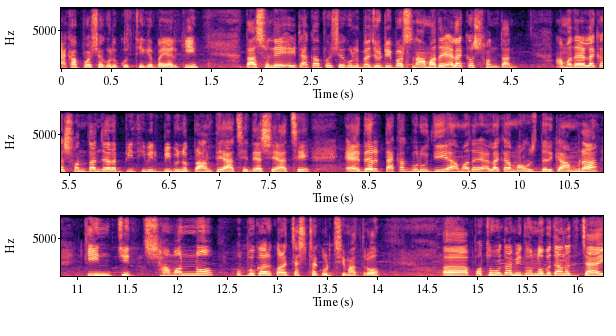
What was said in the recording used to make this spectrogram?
টাকা পয়সাগুলো থেকে পাই আর কি? তা আসলে এই টাকা পয়সাগুলো মেজরিটি পার্সন আমাদের এলাকার সন্তান। আমাদের এলাকার সন্তান যারা পৃথিবীর বিভিন্ন প্রান্তে আছে, দেশে আছে, এদের টাকাগুলো দিয়ে আমাদের এলাকার মানুষদেরকে আমরা কিঞ্চিত সামান্য উপকার করার চেষ্টা করছি মাত্র। প্রথমত আমি ধন্যবাদ জানাতে চাই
